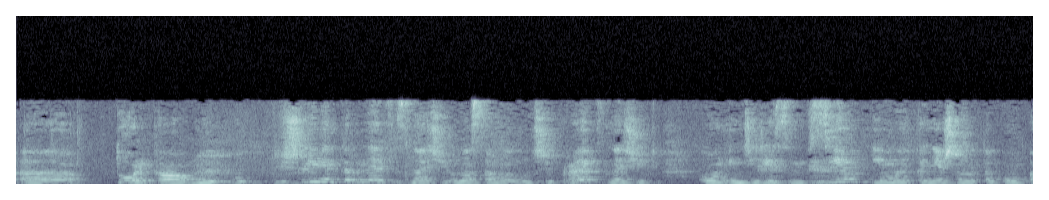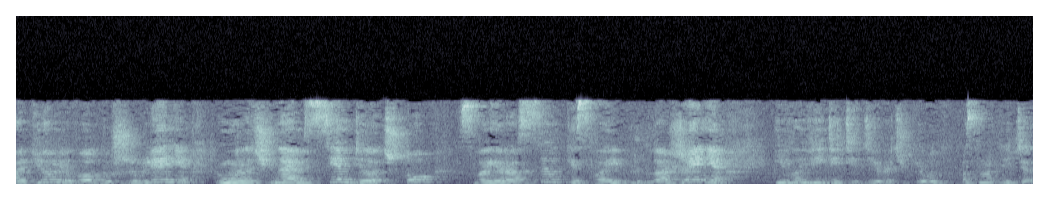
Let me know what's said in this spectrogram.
э, только мы вот пришли в интернет, значит, у нас самый лучший проект, значит, он интересен всем, и мы, конечно, на таком подъеме, воодушевлении, мы начинаем всем делать что? Свои рассылки, свои предложения, и вы видите, девочки, вот посмотрите,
